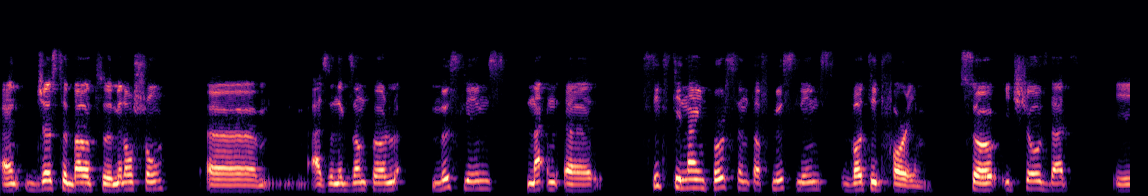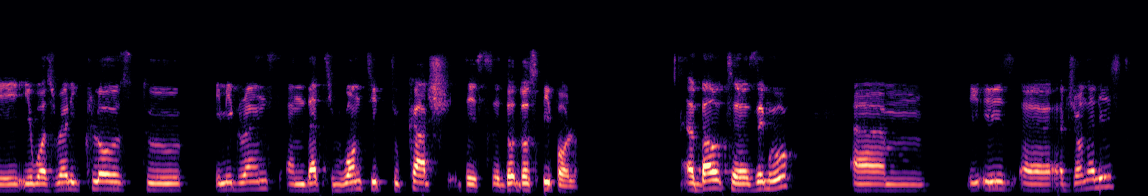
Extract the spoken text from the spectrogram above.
And just about uh, Mélenchon, um, as an example, Muslims, 69% uh, of Muslims voted for him. So it shows that he, he, was really close to immigrants and that he wanted to catch this, those people. About Zemmour, um, he is a, a journalist,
